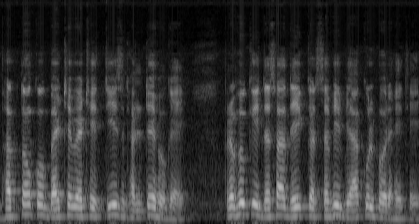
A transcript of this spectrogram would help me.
भक्तों को बैठे बैठे तीस घंटे हो गए। प्रभु की दशा देखकर सभी व्याकुल हो रहे थे।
